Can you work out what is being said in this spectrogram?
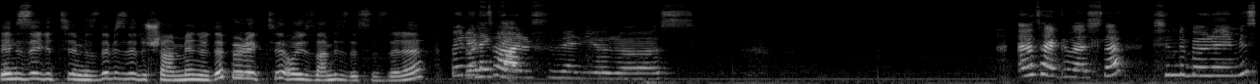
Denize gittiğimizde bize düşen menüde börekti. O yüzden biz de sizlere Börek Börek tarifi veriyoruz. Evet arkadaşlar. Şimdi böreğimiz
